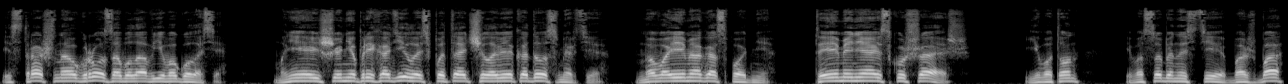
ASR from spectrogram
и страшная угроза была в его голосе. Мне еще не приходилось пытать человека до смерти, но во имя Господне ты меня искушаешь. Его тон, и в особенности башба,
